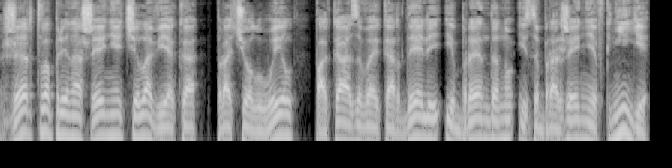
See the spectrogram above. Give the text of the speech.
«Жертвоприношение человека», — прочел Уилл, показывая Кордели и Брэндону изображение в книге,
